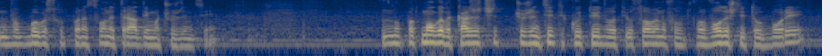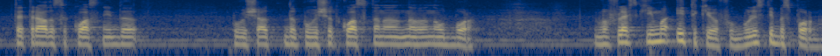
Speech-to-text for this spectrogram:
в- българското първенство не трябва да има чужденци. Но пък мога да кажа, че чужденците, които идват и особено в водещите отбори, те трябва да са класни да повишат, да повишат класата на, на, на отбора. В Левски има и такива футболисти, безспорно.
